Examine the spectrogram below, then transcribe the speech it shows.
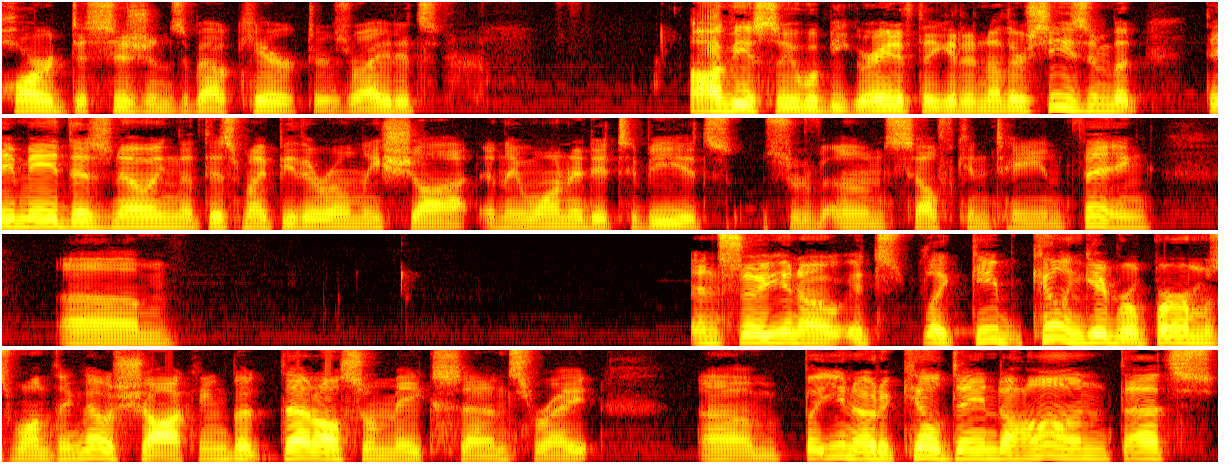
hard decisions about characters, right? It's obviously it would be great if they get another season, but they made this knowing that this might be their only shot, and they wanted it to be its sort of own self-contained thing. Um, and so you know, it's like Gab- killing Gabriel Byrne was one thing that was shocking, but that also makes sense, right? Um, but you know, to kill Dane DeHaan, that's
